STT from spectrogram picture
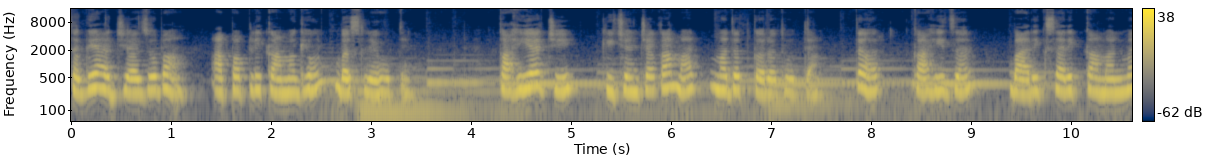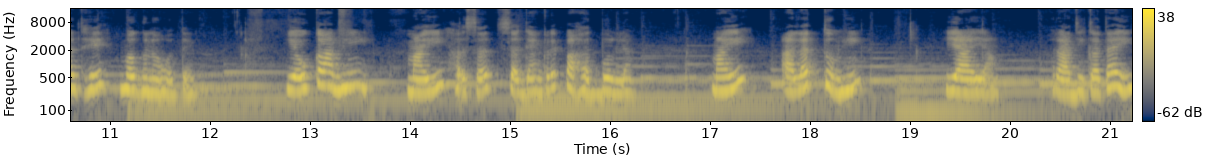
सगळे आजी आजोबा आपापली कामं घेऊन बसले होते. काही आजी किचनच्या कामात मदत करत होत्या तर काही जण बारीक सारीक कामांमध्ये मग्न होते. येऊ का आम्ही? माई हसत सगळ्यांकडे पाहत बोलल्या. माई आलात तुम्ही? या या. राधिकाताई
